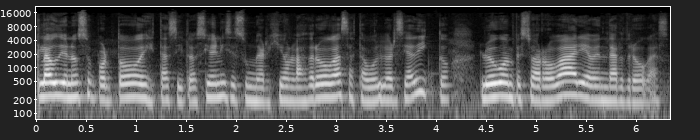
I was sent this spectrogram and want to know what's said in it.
Claudio no soportó esta situación y se sumergió en las drogas hasta volverse adicto. Luego empezó a robar y a vender drogas.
